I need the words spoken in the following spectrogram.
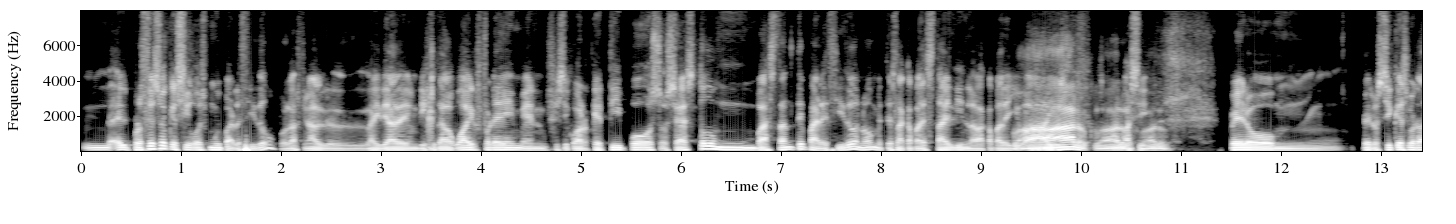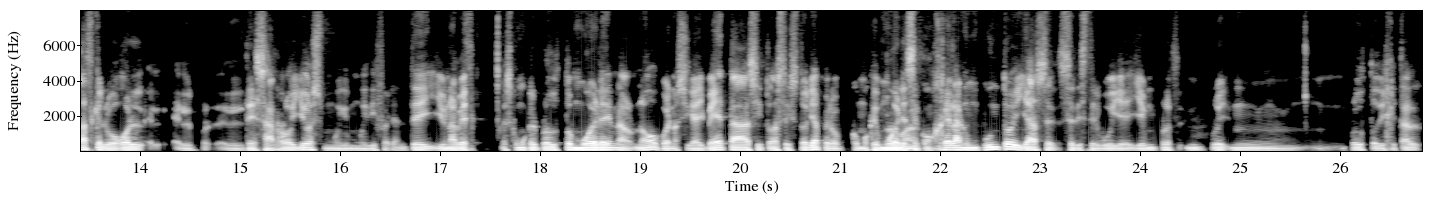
mm, el proceso que sigo es muy parecido, porque al final la idea de un digital wireframe, en físico arquetipos, o sea, es todo bastante parecido, ¿no? Metes la capa de styling, la capa de UI. Claro, claro, claro. Pero, mm, pero sí que es verdad que luego el, desarrollo es muy, muy diferente. Y una vez es como que el producto muere, ¿no? Bueno, sí hay betas y toda esa historia, pero como que muere, se congela en un punto y ya se, distribuye. Y un, producto digital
